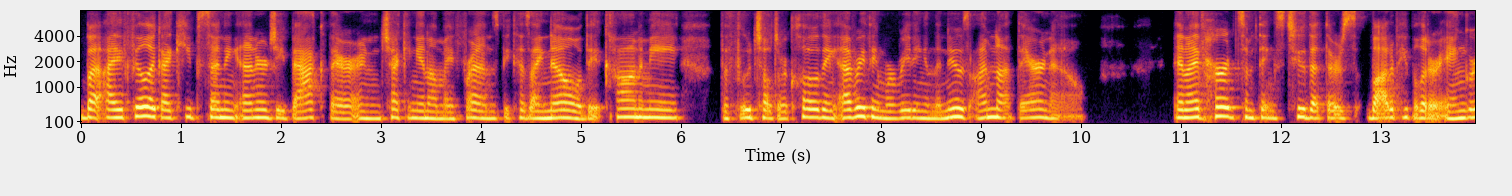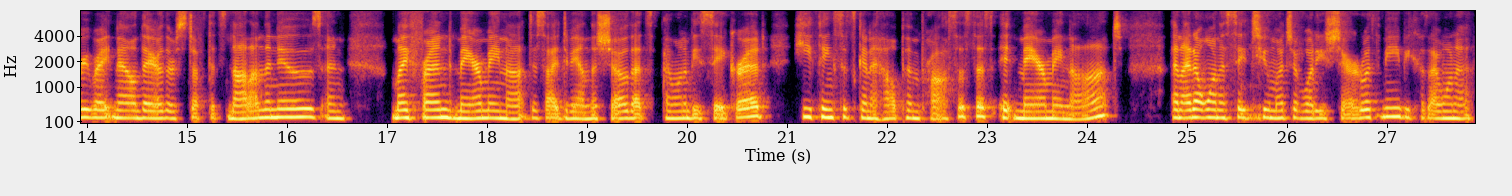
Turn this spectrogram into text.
But I feel like I keep sending energy back there and checking in on my friends because I know the economy, the food, shelter, clothing, everything we're reading in the news, I'm not there now and I've heard some things too that there's a lot of people that are angry right now there. There's stuff that's not on the news. And my friend may or may not decide to be on the show. That's, I want to be sacred. He thinks it's going to help him process this. It may or may not. And I don't want to say too much of what he shared with me because I want to,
